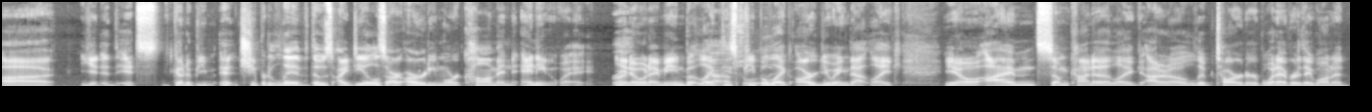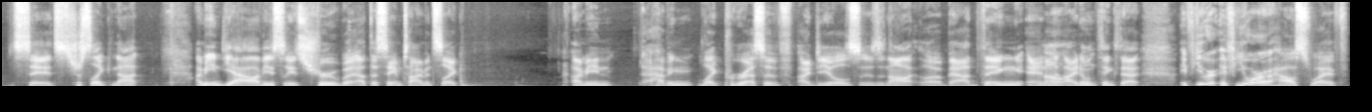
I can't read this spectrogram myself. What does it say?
uh, it's gonna be uh, cheaper to live. Those ideals are already more common anyway. You know what I mean? But like Yeah, these people like arguing that like, you know, I'm some kind of like I don't know libtard or whatever they want to say. It's just like not. I mean, yeah, obviously it's true, but at the same time, it's like, I mean, having like progressive ideals is not a bad thing, and No. I don't think that if you're if you are a housewife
